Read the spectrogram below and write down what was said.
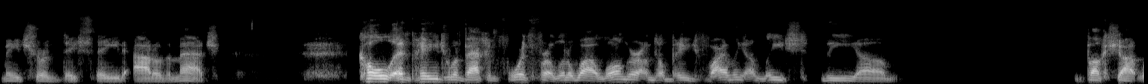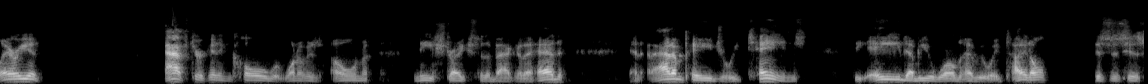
made sure that they stayed out of the match. Cole and Page went back and forth for a little while longer until Page finally unleashed the um, buckshot lariat after hitting Cole with one of his own knee strikes to the back of the head. And Adam Page retains the AEW World Heavyweight title. This is his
